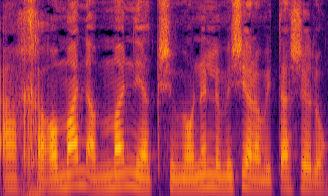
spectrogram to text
החרמן המניאק שמאונן למישהי על המיטה שלו.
